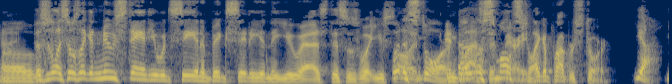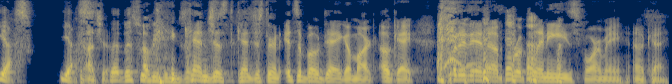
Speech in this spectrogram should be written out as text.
of This is like, so it's like a newsstand you would see in a big city in the U.S. This is what you saw in- store. in A- a small store. like a proper store. yeah, yes, yes. Gotcha. Th- This would be Okay, the news Ken just Ken just turned. It's a bodega, Mark. Okay, put it in a Brooklynese for me. Okay.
